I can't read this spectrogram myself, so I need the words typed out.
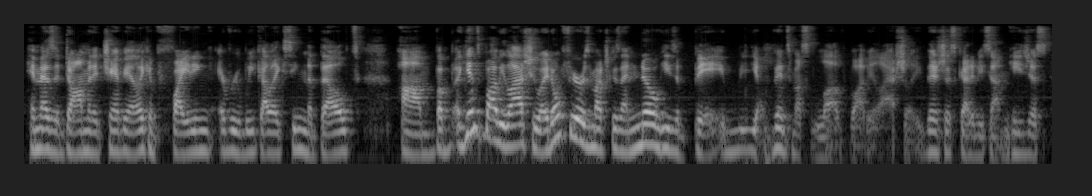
him as a dominant champion. I like him fighting every week. I like seeing the belt. Um, but against Bobby Lashley, I don't fear as much because I know he's a big. You know, Vince must love Bobby Lashley. There's just got to be something. He's just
